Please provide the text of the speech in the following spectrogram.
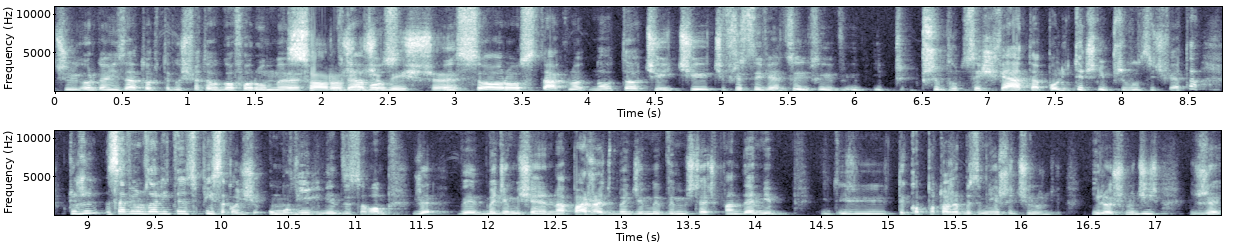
czyli organizator tego Światowego Forum Soros, Davos. oczywiście. Soros, tak. No, no to ci, ci, ci wszyscy wielcy przywódcy świata, polityczni przywódcy świata, którzy zawiązali ten spisek. Oni się umówili między sobą, że będziemy się naparzać, będziemy wymyślać pandemię tylko po to, żeby zmniejszyć ludzi, ilość ludzi, że,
